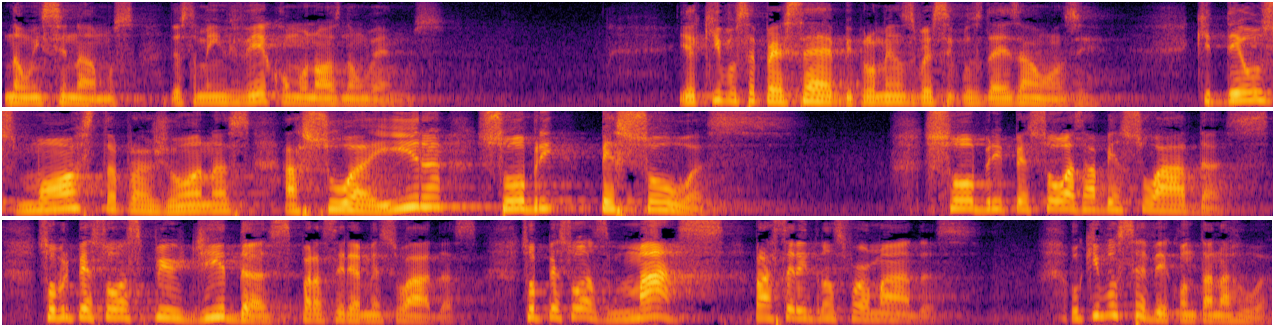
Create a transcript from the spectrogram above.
não ensinamos, Deus também vê como nós não vemos. E aqui você percebe, pelo menos versículos 10 a 11, que Deus mostra para Jonas a sua ira sobre pessoas, sobre pessoas abençoadas, sobre pessoas perdidas para serem abençoadas, sobre pessoas más para serem transformadas. O que você vê quando está na rua?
